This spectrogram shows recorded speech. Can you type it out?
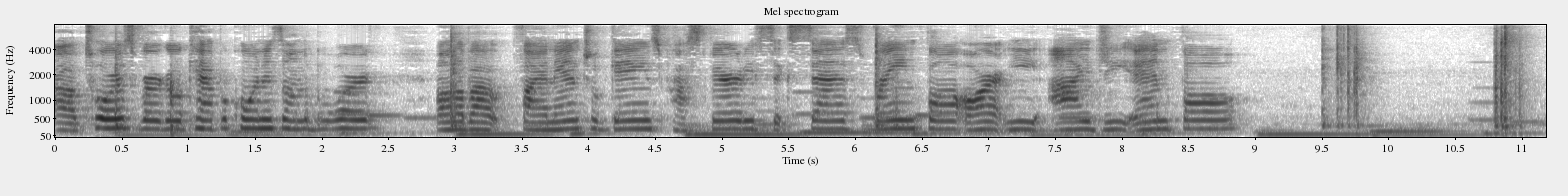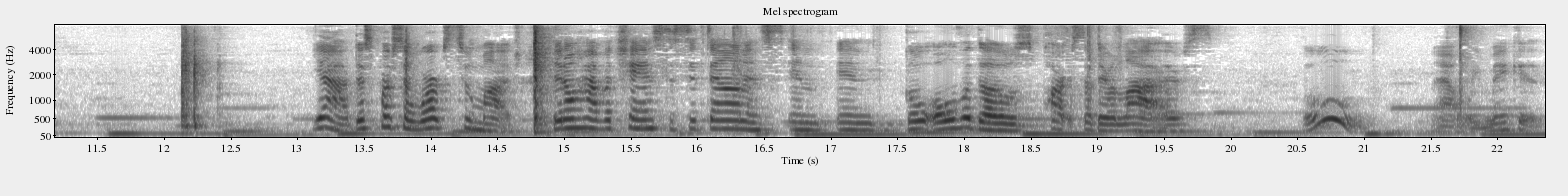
Uh, Taurus, Virgo, Capricorn is on the board. All about financial gains, prosperity, success, rainfall, R E I G N fall. Yeah, this person works too much. They don't have a chance to sit down and, and, and go over those parts of their lives. Ooh, now we make it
